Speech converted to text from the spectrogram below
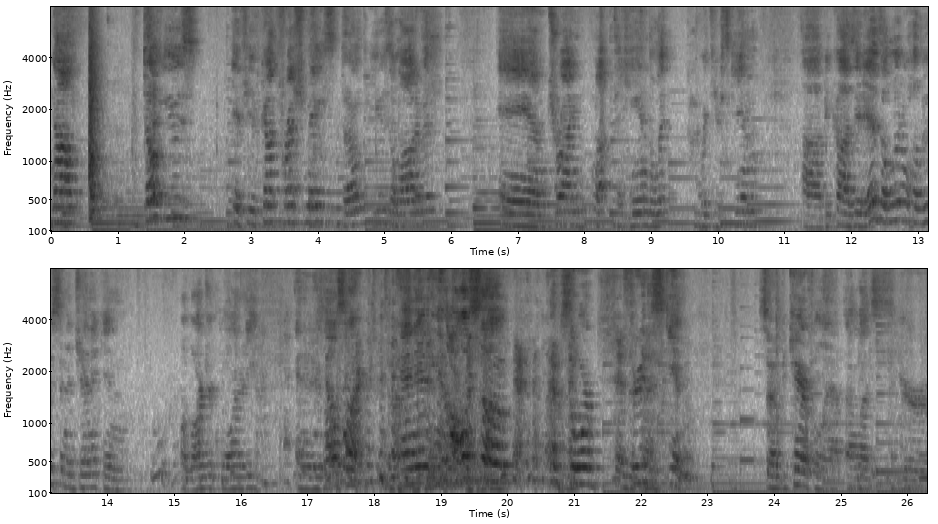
Now, don't use, if you've got fresh mace, don't use a lot of it. And try not to handle it with your skin, uh, because it is a little hallucinogenic in a larger quantity. And it is also, and it is also absorbed through the skin. So be careful of that unless you're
